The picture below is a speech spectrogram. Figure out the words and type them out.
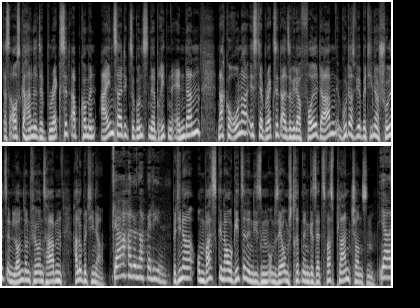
das ausgehandelte Brexit-Abkommen einseitig zugunsten der Briten ändern. Nach Corona ist der Brexit also wieder voll da. Gut, dass wir Bettina Schulz in London für uns haben. Hallo Bettina. Ja, hallo nach Berlin. Bettina, um was genau geht es denn in diesem um sehr umstrittenen Gesetz? Was plant Johnson? Ja,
